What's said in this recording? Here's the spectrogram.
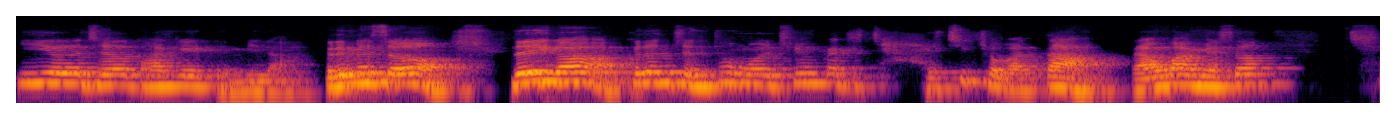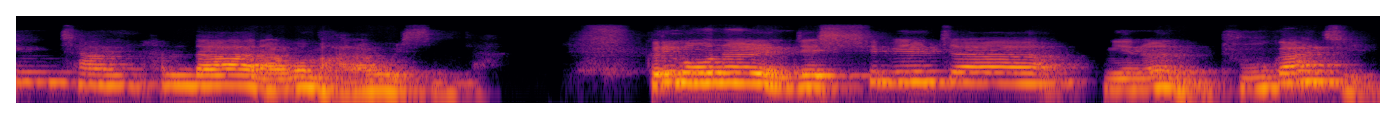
이어져 가게 됩니다. 그러면서 너희가 그런 전통을 지금까지 잘 지켜왔다라고 하면서 칭찬한다라고 말하고 있습니다. 그리고 오늘 이제 11장에는 두 가지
